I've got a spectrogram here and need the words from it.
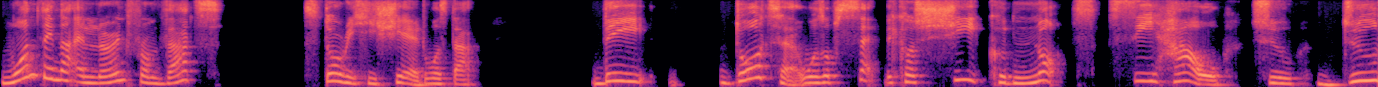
one thing that I learned from that story he shared was that the daughter was upset because she could not see how to do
